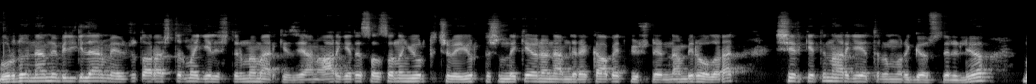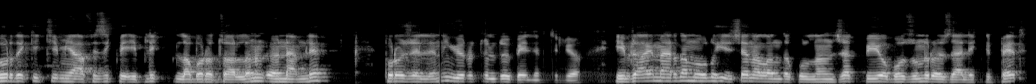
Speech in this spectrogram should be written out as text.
Burada önemli bilgiler mevcut. Araştırma Geliştirme Merkezi yani ARGE'de Sasa'nın yurt içi ve yurt dışındaki en önemli rekabet güçlerinden biri olarak şirketin ARGE yatırımları gösteriliyor. Buradaki kimya, fizik ve iplik laboratuvarlarının önemli projelerinin yürütüldüğü belirtiliyor. İbrahim Erdamoğlu hijyen alanında kullanılacak biyo bozunur özellikli PET,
